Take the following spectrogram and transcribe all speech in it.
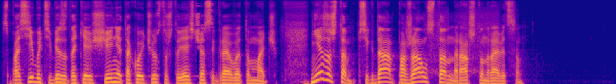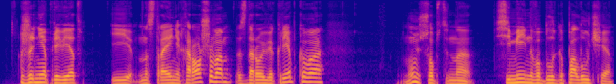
Спасибо тебе за такие ощущения, такое чувство, что я сейчас играю в этом матче. Не за что. Всегда, пожалуйста, рад, что нравится. Жене привет. И настроения хорошего, здоровья крепкого. Ну и, собственно, семейного благополучия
